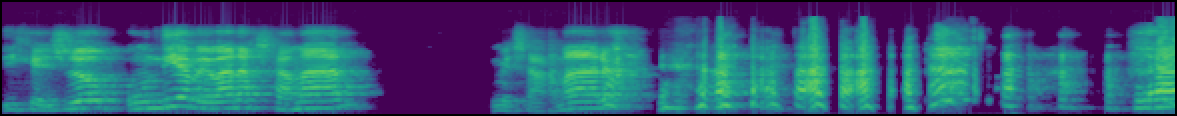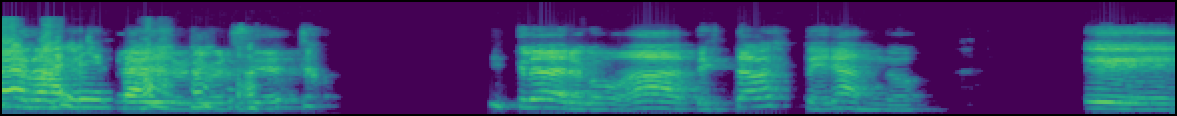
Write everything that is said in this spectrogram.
dije, yo un día me van a llamar, me llamaron. Más Claro, como, ah, te estaba esperando. Eh,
